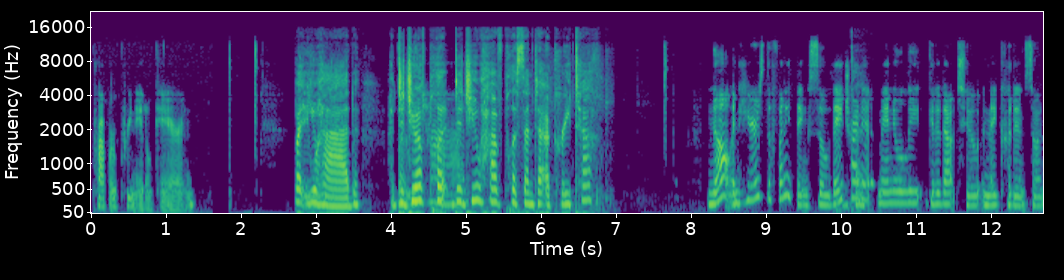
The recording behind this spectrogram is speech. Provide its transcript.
proper prenatal care and but you had did you have pl- did you have placenta accreta no, and here's the funny thing. So they tried okay. to manually get it out too, and they couldn't. So I,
